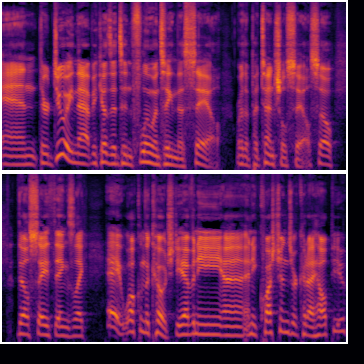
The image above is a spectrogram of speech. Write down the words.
And they're doing that because it's influencing the sale or the potential sale. So they'll say things like, "Hey, welcome to Coach. Do you have any uh, any questions or could I help you?"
